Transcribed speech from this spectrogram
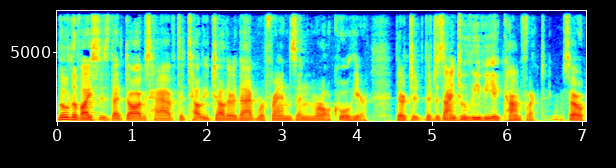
little devices that dogs have to tell each other that we're friends and we're all cool here. They're, to, they're designed to alleviate conflict. So,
